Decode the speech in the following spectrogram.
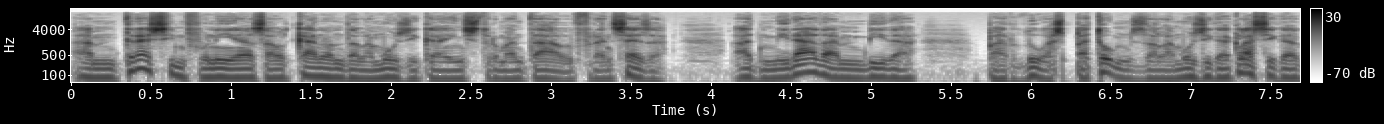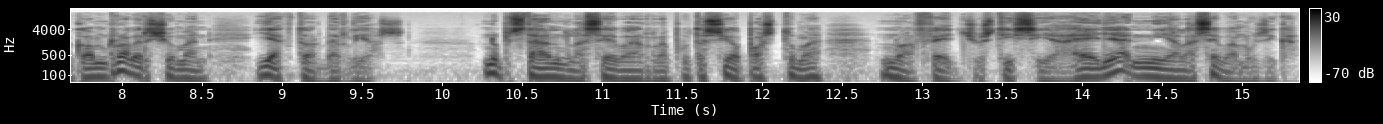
amb tres sinfonies al cànon de la música instrumental francesa, admirada en vida per dues patums de la música clàssica com Robert Schumann i Héctor Berlioz. No obstant, la seva reputació pòstuma no ha fet justícia a ella ni a la seva música.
